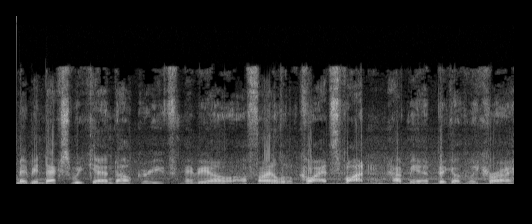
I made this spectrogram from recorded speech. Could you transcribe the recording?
maybe next weekend I'll grieve. Maybe I'll, I'll find a little quiet spot and have me a big ugly cry.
